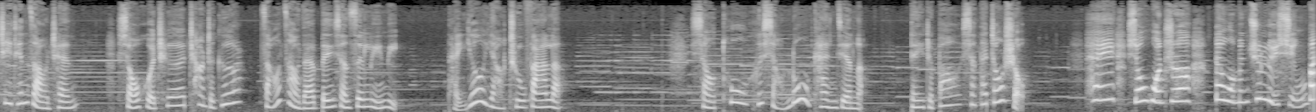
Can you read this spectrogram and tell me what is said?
这天早晨，小火车唱着歌，早早的奔向森林里，它又要出发了。小兔和小鹿看见了，背着包向他招手：“嘿，小火车，带我们去旅行吧！”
